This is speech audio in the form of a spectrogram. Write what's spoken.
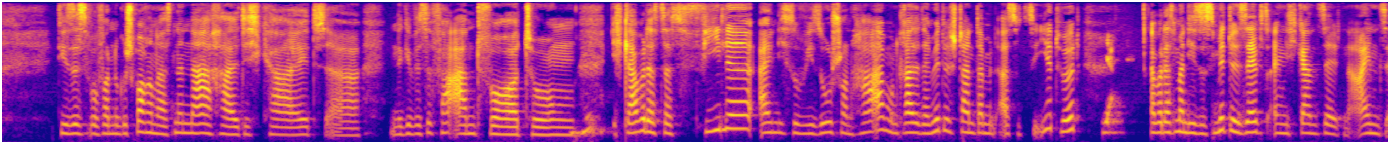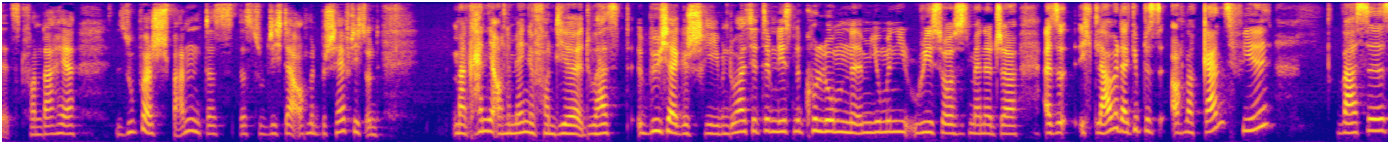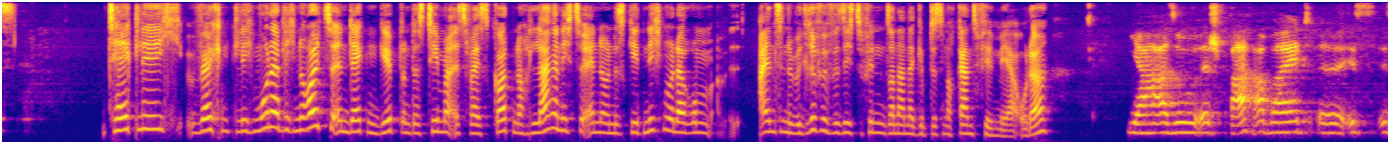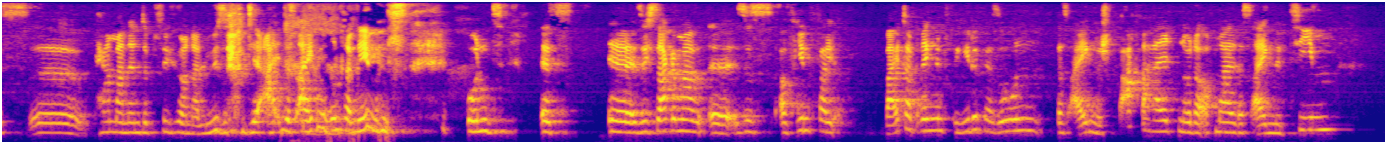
dieses, wovon du gesprochen hast, eine Nachhaltigkeit, äh, eine gewisse Verantwortung. Mhm. Ich glaube, dass das viele eigentlich sowieso schon haben und gerade der Mittelstand damit assoziiert wird. Ja. Aber dass man dieses Mittel selbst eigentlich ganz selten einsetzt. Von daher super spannend, dass, dass du dich da auch mit beschäftigst und man kann ja auch eine Menge von dir, du hast Bücher geschrieben, du hast jetzt demnächst eine Kolumne im Human Resources Manager. Also ich glaube, da gibt es auch noch ganz viel, was es täglich, wöchentlich, monatlich neu zu entdecken gibt. Und das Thema ist, weiß Gott, noch lange nicht zu Ende. Und es geht nicht nur darum, einzelne Begriffe für sich zu finden, sondern da gibt es noch ganz viel mehr, oder? Ja, also äh, Spracharbeit äh, ist, ist äh, permanente Psychoanalyse der, des eigenen Unternehmens. Und es, äh, also ich sage immer, äh, es ist auf jeden Fall weiterbringend für jede Person, das eigene Sprachverhalten oder auch mal das eigene Team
